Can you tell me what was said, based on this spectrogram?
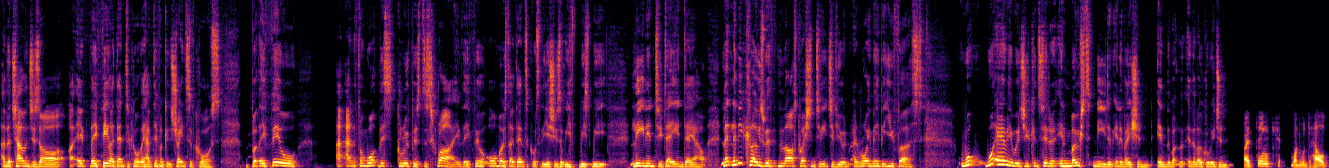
And the challenges are uh, if they feel identical, they have different constraints, of course, but they feel. And from what this group has described, they feel almost identical to the issues that we we, we lean into day in day out. Let, let me close with the last question to each of you, and, and Roy, maybe you first. What what area would you consider in most need of innovation in the in the local region? I think what would help.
